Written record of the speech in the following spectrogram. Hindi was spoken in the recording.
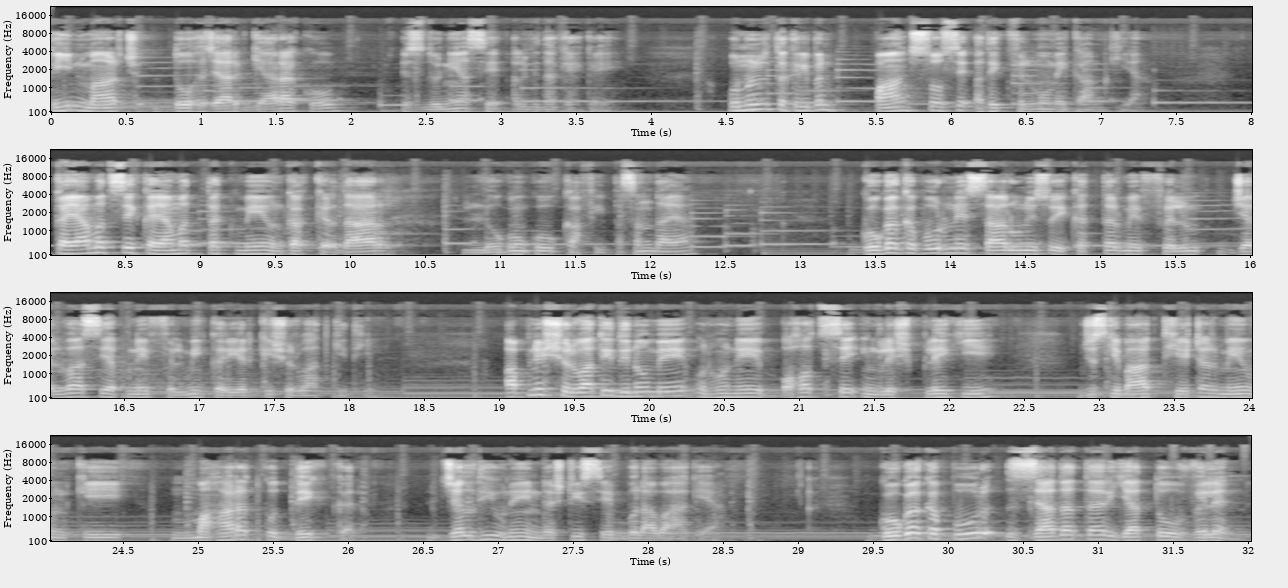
3 मार्च 2011 को इस दुनिया से अलविदा कह गए। उन्होंने तकरीबन 500 से अधिक फ़िल्मों में काम किया। कयामत से कयामत तक में उनका किरदार लोगों को काफ़ी पसंद आया। गोगा कपूर ने साल 1971 में फ़िल्म जलवा से अपने फिल्मी करियर की शुरुआत की थी। अपने शुरुआती दिनों में उन्होंने बहुत से इंग्लिश प्ले किए, जिसके बाद थिएटर में उनकी महारत को देखकर जल्द ही उन्हें इंडस्ट्री से बुलावा आ गया। गोगा कपूर ज़्यादातर या तो विलेन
